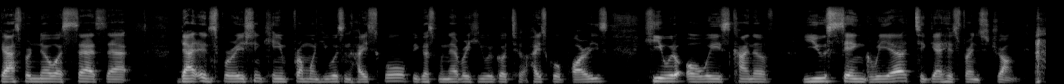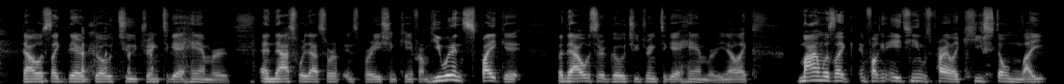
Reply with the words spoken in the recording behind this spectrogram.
gaspar noé says that that inspiration came from when he was in high school because whenever he would go to high school parties he would always kind of use sangria to get his friends drunk. That was like their go-to drink to get hammered and that's where that sort of inspiration came from. He wouldn't spike it but that was their go-to drink to get hammered you know like mine was like in fucking 18 was probably like keystone light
